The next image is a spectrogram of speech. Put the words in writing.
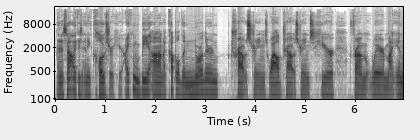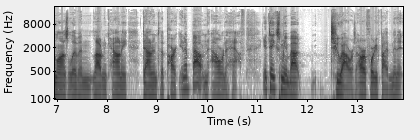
And it's not like it's any closer here. I can be on a couple of the northern trout streams, wild trout streams here from where my in laws live in Loudoun County down into the park in about an hour and a half. It takes me about two hours, hour 45 minute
